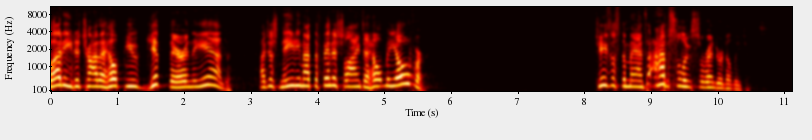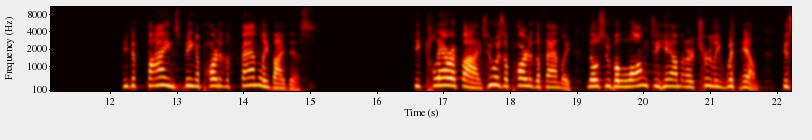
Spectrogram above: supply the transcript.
buddy to try to help you get there in the end. I just need him at the finish line to help me over. Jesus demands absolute surrender and allegiance. He defines being a part of the family by this. He clarifies who is a part of the family, those who belong to him and are truly with him. His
